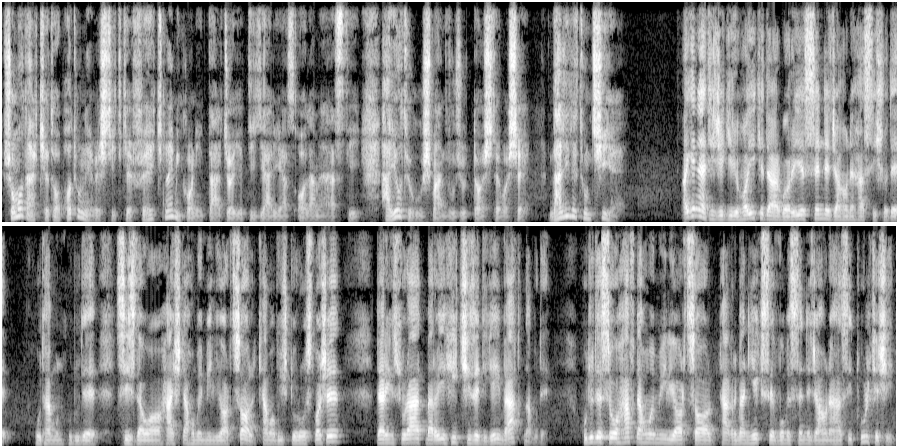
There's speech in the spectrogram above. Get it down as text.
شما در کتاب هاتون نوشتید که فکر نمی کنید در جای دیگری از عالم هستی حیات هوشمند وجود داشته باشه دلیلتون چیه؟ اگه نتیجه گیری هایی که درباره سن جهان هستی شده حدود همون حدود 13 و 8 میلیارد سال کما بیش درست باشه در این صورت برای هیچ چیز دیگه وقت نبوده حدود 3.7 میلیارد سال تقریبا یک سوم سن جهان هستی طول کشید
